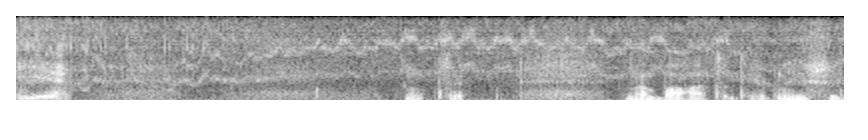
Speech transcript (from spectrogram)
Є. Це набагато дрібніший.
